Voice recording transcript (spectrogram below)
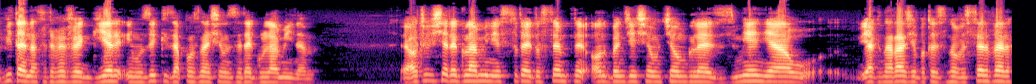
Witaj na serwerze gier i muzyki, zapoznaj się z regulaminem. Oczywiście regulamin jest tutaj dostępny, on będzie się ciągle zmieniał, jak na razie, bo to jest nowy serwer,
